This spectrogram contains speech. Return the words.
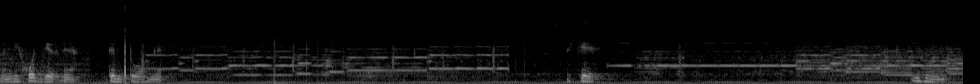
มันมีโคตรเยอะเนี่ยเต็มตัวเนี่ยโอเค อือหือ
